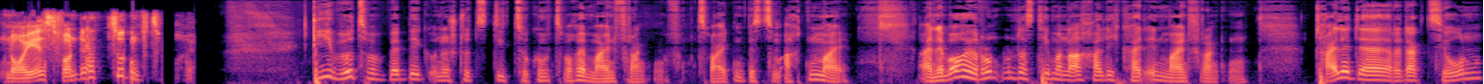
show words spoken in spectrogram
Neues von der Zukunftswoche. Die Würzburg Beppig unterstützt die Zukunftswoche Mainfranken vom 2. bis zum 8. Mai. Eine Woche rund um das Thema Nachhaltigkeit in Mainfranken. Teile der Redaktion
